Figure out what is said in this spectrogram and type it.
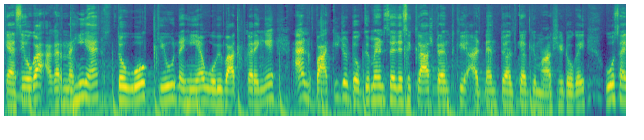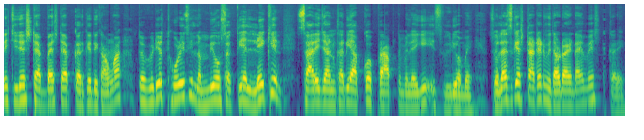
कैसे होगा? अगर नहीं है तो वो क्यों नहीं है, वो भी बात करेंगे। एंड बाकी जो डॉक्यूमेंट्स है, जैसे क्लास टेंथ की टेंथ ट्वेल्थ की आपकी मार्कशीट हो गई। वो सारी चीज़ें स्टेप बाय स्टेप करके दिखाऊँगा। तो वीडियो थोड़ी सी लंबी हो सकती है, लेकिन सारी जानकारी आपको प्राप्त मिलेगी इस वीडियो में। So let's get started without any time waste करें।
